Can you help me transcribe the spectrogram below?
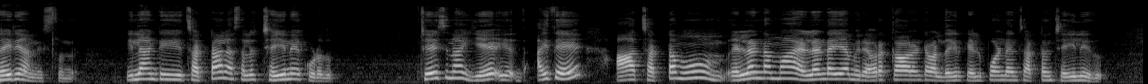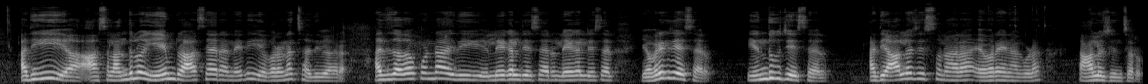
ధైర్యాన్ని ఇస్తుంది. ఇలాంటి చట్టాలు అసలు చేయనేకూడదు. చేసినా ఏ అయితే ఆ చట్టము వెళ్ళండమ్మా వెళ్ళండి అయ్యా మీరు ఎవరికి కావాలంటే వాళ్ళ దగ్గరికి వెళ్ళిపోండి అని చట్టం చేయలేదు. అది అసలు అందులో ఏం రాశారు అనేది ఎవరైనా చదివారా? అది చదవకుండా ఇది లీగల్ చేశారు లీగల్ చేశారు. ఎవరికి చేశారు? ఎందుకు చేశారు? అది ఆలోచిస్తున్నారా ఎవరైనా కూడా? ఆలోచించరు.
